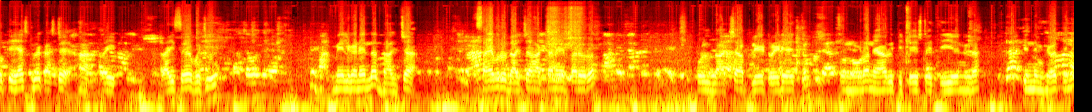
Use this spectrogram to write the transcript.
ಓಕೆ ಎಷ್ಟು ಬೇಕು ಅಷ್ಟೇ. ಹಾಂ ರೈಟ್ ರೈಸ್ ಬಜ್ಜಿ. ಮೇಲ್ಗಡೆಯಿಂದ ದಾಲ್ಚಾ, ಸಾಹೇಬರು ದಾಲ್ಚಾ ಹಾಕ್ತಾನೆ ಇರ್ತಾರೆ ಇವರು. ಫುಲ್ ದಾಲ್ಚಾ ಪ್ಲೇಟ್ ರೆಡಿ ಆಯ್ತು. ಸೊ ನೋಡೋಣ ಯಾವ ರೀತಿ ಟೇಸ್ಟ್ ಐತಿ, ಏನಿಲ್ಲ. ತಿಂದು ನಿಮ್ಗೆ ಹೇಳ್ತೀನಿ.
